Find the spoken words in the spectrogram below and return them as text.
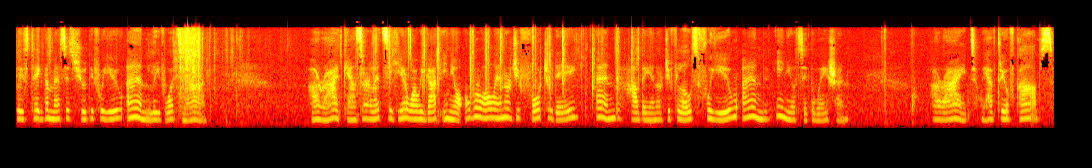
Please take the message, it for you, and leave what's not. All right, Cancer, let's see here what we got in your overall energy for today and how the energy flows for you and in your situation. All right, we have Three of Cups.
